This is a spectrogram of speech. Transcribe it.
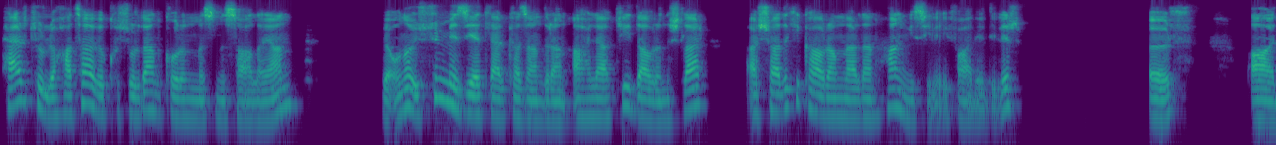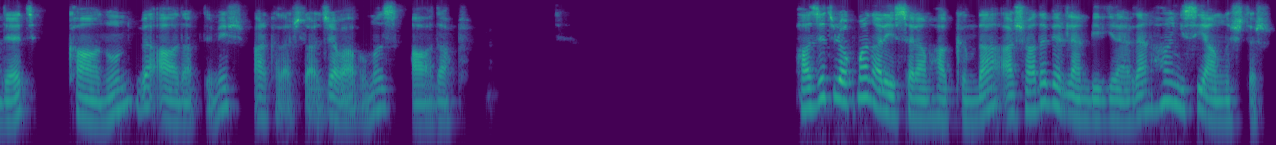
her türlü hata ve kusurdan korunmasını sağlayan ve ona üstün meziyetler kazandıran ahlaki davranışlar aşağıdaki kavramlardan hangisiyle ifade edilir? Örf, adet, kanun ve adap demiş. Arkadaşlar cevabımız adap. Hazreti Lokman Aleyhisselam hakkında aşağıda verilen bilgilerden hangisi yanlıştır?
